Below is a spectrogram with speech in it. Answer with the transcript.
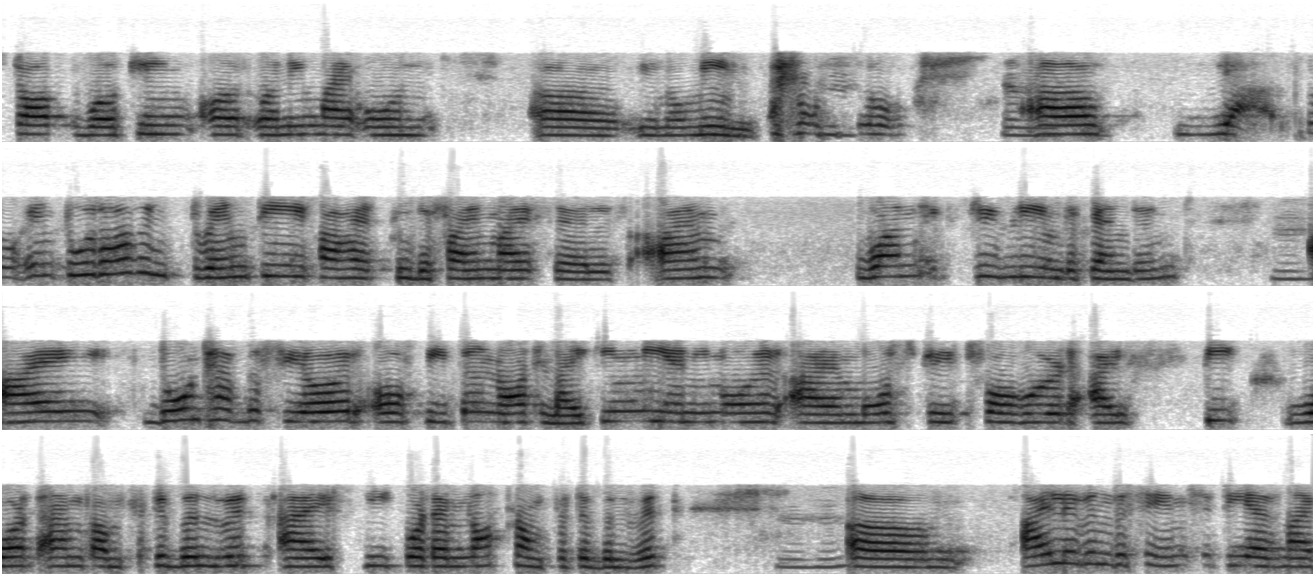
stopped working or earning my own, uh, you know, meal. so uh, yeah. So in 2020, if I had to define myself, I'm one extremely independent. Mhm. I don't have the fear of people not liking me anymore. I am more straightforward. I speak what I'm comfortable with. I speak what I'm not comfortable with. Mhm. Um, I live in the same city as my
